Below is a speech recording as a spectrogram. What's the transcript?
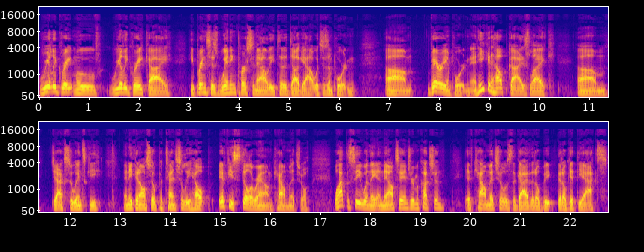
really great move, really great guy. He brings his winning personality to the dugout, which is important. Um, very important. And he can help guys like um, Jack Suwinski, and he can also potentially help, if he's still around, Cal Mitchell. We'll have to see when they announce Andrew McCutchen if Cal Mitchell is the guy that'll be that'll get the axe,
